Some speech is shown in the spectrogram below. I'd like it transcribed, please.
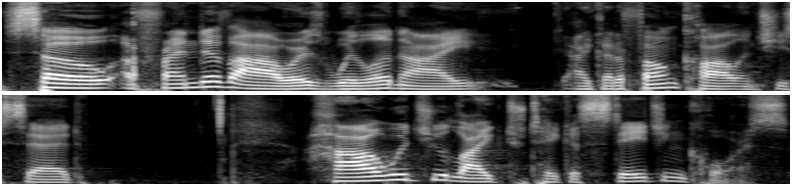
So a friend of ours, Will and I, I got a phone call and she said, how would you like to take a staging course?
